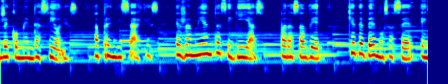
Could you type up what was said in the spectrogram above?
recomendaciones, aprendizajes, herramientas y guías para saber ¿Qué debemos hacer en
